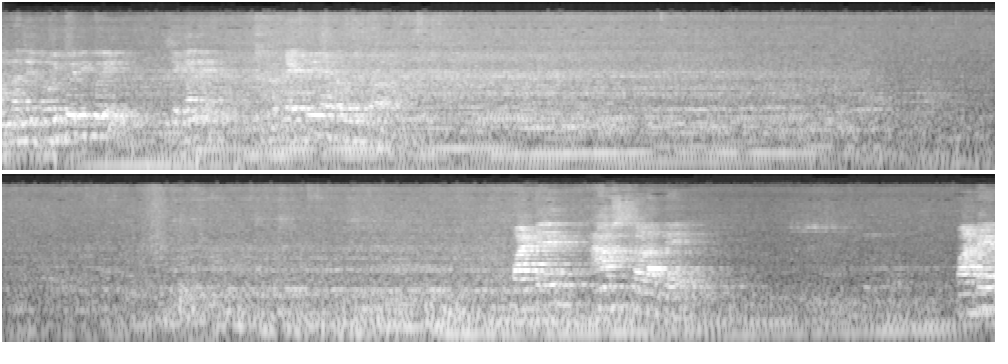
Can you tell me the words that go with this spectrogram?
আমরা যে দই তৈরি করি সেখানে ব্যাকটেরিয়া ব্যবহৃত হয় পাটের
